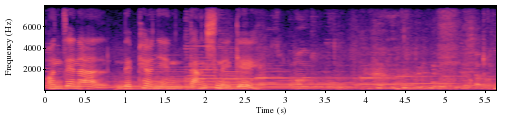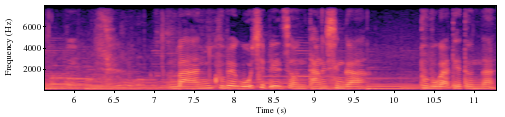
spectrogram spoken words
언제나 내 편인 당신에게 만 950일 전 당신과 부부가 되던 날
